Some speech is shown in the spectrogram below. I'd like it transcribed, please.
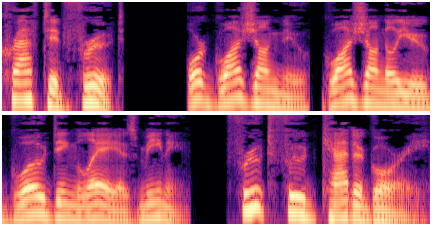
crafted fruit, or Guazhongnu, Guazhonglu Guo Ding Lei as meaning fruit food category.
